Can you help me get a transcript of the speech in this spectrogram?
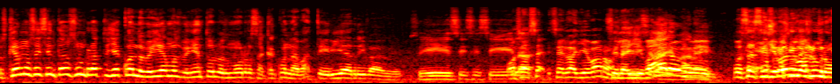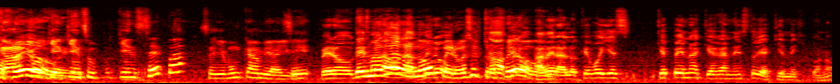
nos quedamos ahí sentados un rato y ya cuando veíamos venían todos los morros acá con la batería arriba, güey. Sí, sí, sí, sí. O la- sea, se, se la llevaron. Se la Sí, la llevaron, güey. O sea, Es se llevaron el un trofeo, cambio. Quien, quien, sepa, se llevó un cambio ahí. Sí. Pero Desmadrada, ¿no? Pero es el no, trofeo, pero, a ver, a lo que voy es, qué pena que hagan esto y aquí en México, ¿no?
